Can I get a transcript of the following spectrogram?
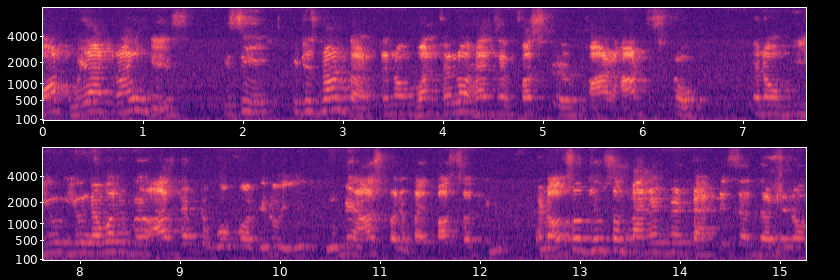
what we are trying is, you see, it is not that, you know, one fellow has a first uh, hard stroke, you know, you, you never ask them to go for, you know, you, you may ask for a bypass surgery and also give some management practices that, you know,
